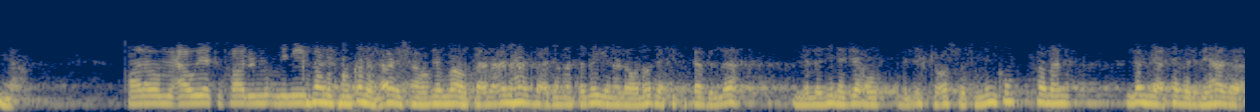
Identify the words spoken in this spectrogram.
نعم. قال ومعاوية خال المؤمنين. كذلك من قلب عائشة رضي الله تعالى عنها بعدما تبين له الهدى في كتاب الله إن الذين جاءوا بالإفك عصبة منكم فمن لم يعتبر بهذا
